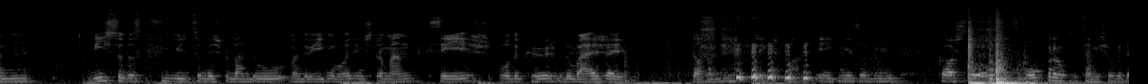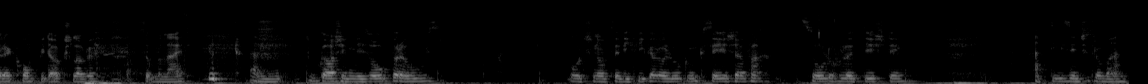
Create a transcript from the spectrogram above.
Ähm, wie ist so das Gefühl, zum Beispiel, wenn du, wenn du irgendwo ein Instrument siehst oder hörst, wo du weißt, ey, das hat nie geflickt, Mann. Irgendwie so, du gehst so ins Opernhaus, jetzt habe ich schon wieder eine Kompi angeschlagen, es tut mir leid. Ähm, du gehst irgendwie ins Opernhaus, willst noch zu die Figaro schauen und siehst einfach, die Soloflötistin hat dieses Instrument.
